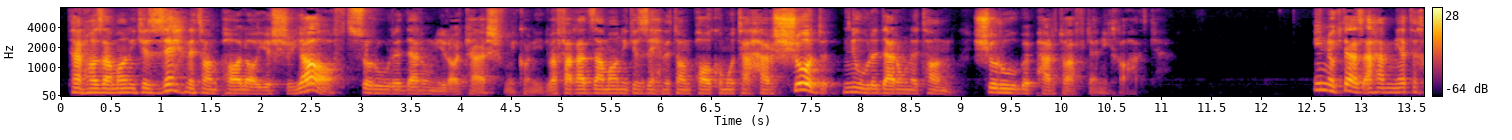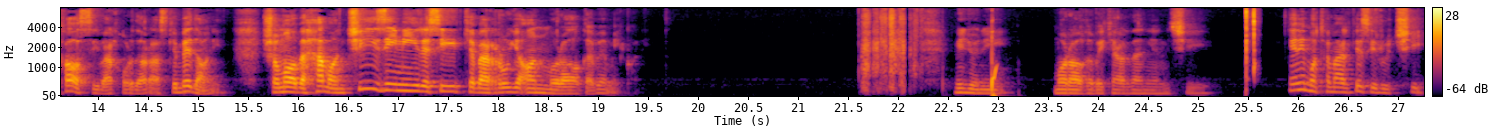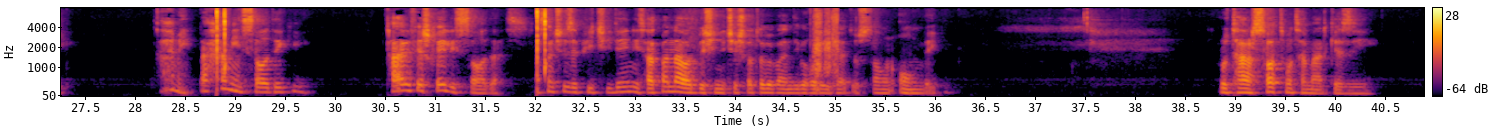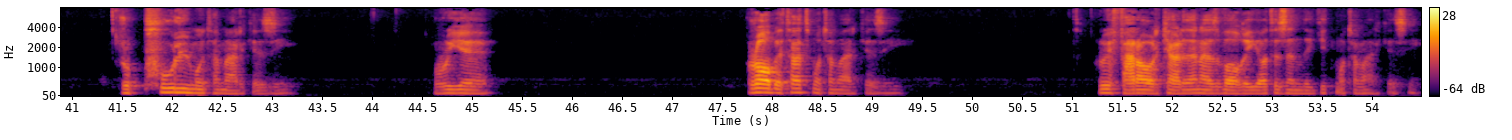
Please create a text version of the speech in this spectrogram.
تنها زمانی که ذهنتان پالایش یافت سرور درونی را کشف می کنید و فقط زمانی که ذهنتان پاک و متحر شد نور درونتان شروع به پرتو افکنی خواهد کرد. این نکته از اهمیت خاصی برخوردار است که بدانید شما به همان چیزی می رسید که بر روی آن مراقبه می کنید می‌دونی مراقبه کردن یعنی چی؟ یعنی متمرکزی رو چی؟ همین به همین سادگی. تعریفش خیلی ساده است. اصلا چیز پیچیده ای نیست. حتما نباید بشینی چشاتو ببندی به قول یکی از دوستامون بگی. رو ترسات متمرکزی رو پول متمرکزی روی رابطت متمرکزی. روی فرار کردن از واقعیات زندگیت متمرکزی.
